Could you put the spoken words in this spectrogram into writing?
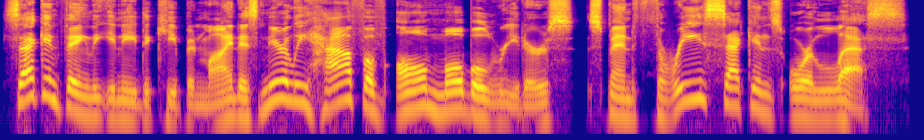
Second thing that you need to keep in mind is nearly half of all mobile readers spend three seconds or less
